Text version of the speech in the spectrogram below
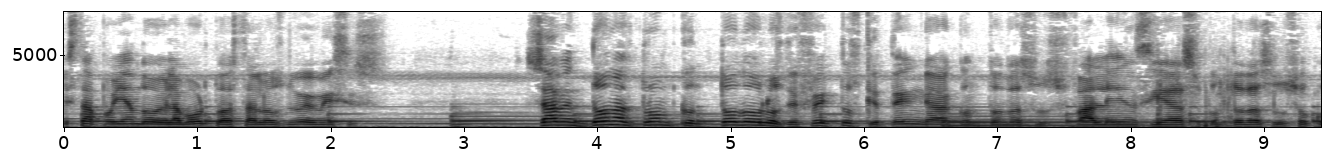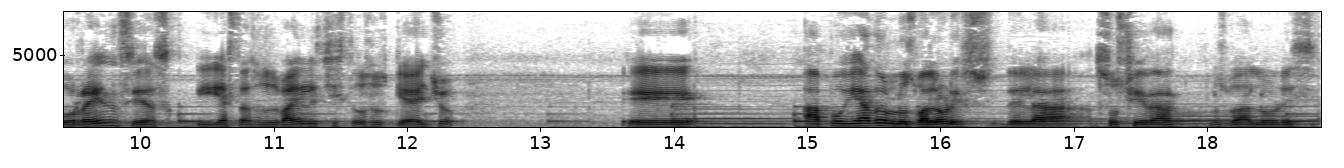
está apoyando el aborto hasta los nueve meses. Saben, Donald Trump con todos los defectos que tenga, con todas sus falencias, con todas sus ocurrencias y hasta sus bailes chistosos que ha hecho, eh, apoyado los valores de la sociedad, los valores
